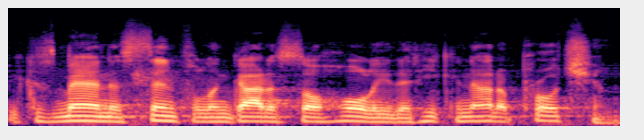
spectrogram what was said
Because man is sinful and God is so holy that he cannot approach him.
